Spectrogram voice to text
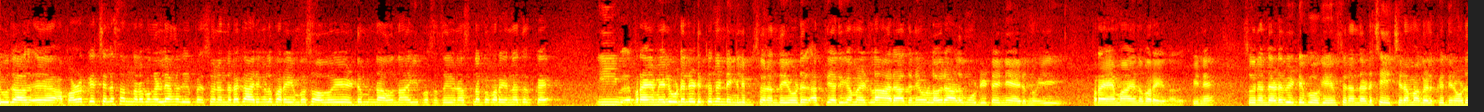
യൂദാ അപ്പോഴൊക്കെ ചില സന്ദർഭങ്ങളിൽ അങ്ങനെ സുനന്ദയുടെ കാര്യങ്ങൾ പറയുമ്പോൾ സ്വാഭാവികമായിട്ടും ഉണ്ടാകുന്ന ഈ പൊസസീവ്നെസ് എന്നൊക്കെ പറയുന്നതൊക്കെ ഈ പ്രേമയിൽ ഉടലെടുക്കുന്നുണ്ടെങ്കിലും സുനന്ദയോട് അത്യധികമായിട്ടുള്ള ആരാധനയുള്ള ഒരാൾ കൂടിയിട്ട് തന്നെയായിരുന്നു ഈ പ്രേമ എന്ന് പറയുന്നത്. പിന്നെ സുനന്ദയുടെ വീട്ടിൽ പോവുകയും സുനന്ദയുടെ ചേച്ചിയുടെ മകൾക്ക് ഇതിനോട്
